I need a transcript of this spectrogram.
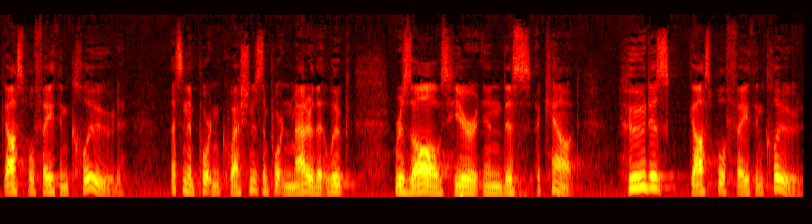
gospel faith include? That's an important question. It's an important matter that Luke resolves here in this account. Who does gospel faith include?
